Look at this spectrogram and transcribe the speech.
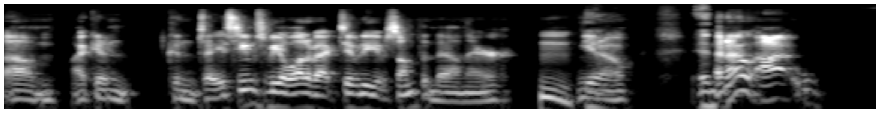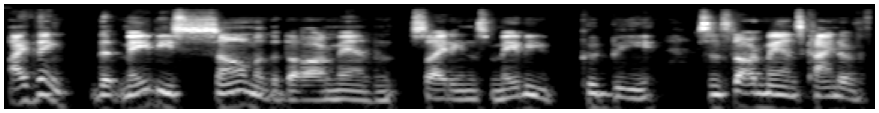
um i can couldn't tell you it seems to be a lot of activity of something down there Hmm. you Yeah. know and, and I, I I think that maybe some of the Dogman sightings maybe could be since Dogman's kind of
